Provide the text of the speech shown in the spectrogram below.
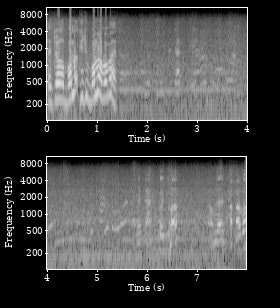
তো বলো কিছু বলো বাবা আমরা ছাপাবো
